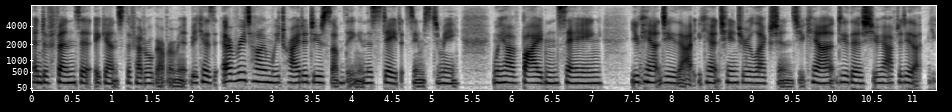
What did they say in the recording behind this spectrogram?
and defends it against the federal government. Because every time we try to do something in the state, it seems to me, we have Biden saying, you can't do that. You can't change your elections. You can't do this. You have to do that. You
